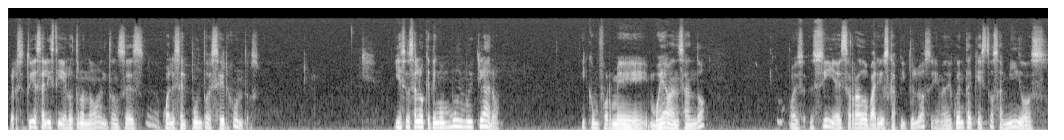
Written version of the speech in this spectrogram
Pero si tú ya saliste y el otro no, entonces, ¿cuál es el punto de seguir juntos? Y eso es algo que tengo muy muy claro. Y conforme voy avanzando, pues sí, he cerrado varios capítulos y me doy cuenta que estos amigos,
